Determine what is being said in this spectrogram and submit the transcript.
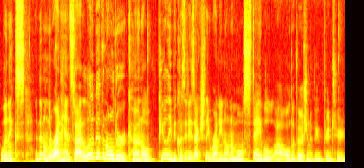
Linux. And then on the right hand side, a little bit of an older kernel, purely because it is actually running on a more stable, uh, older version of Ubuntu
